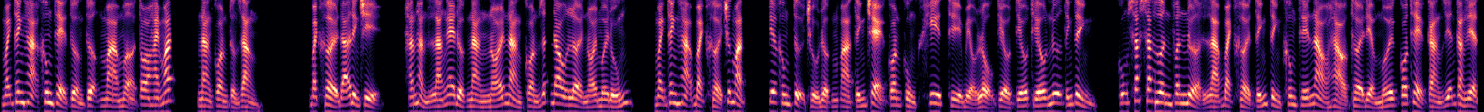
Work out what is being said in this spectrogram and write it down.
Mạnh thanh hạ không thể tưởng tượng mà mở to hai mắt, nàng còn tưởng rằng Bạch Khởi đã đình chỉ, hắn hẳn là nghe được nàng nói nàng còn rất đau lời nói mới đúng. Mạnh thanh hạ Bạch Khởi trước mặt, kia không tự chủ được mà tính trẻ con cùng khi thì biểu lộ kiểu tiếu thiếu nữ tính tình, cũng sắc sắc hơn phân nửa là Bạch Khởi tính tình không thế nào hảo thời điểm mới có thể càng diễn càng liệt.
